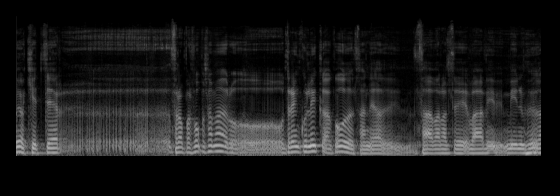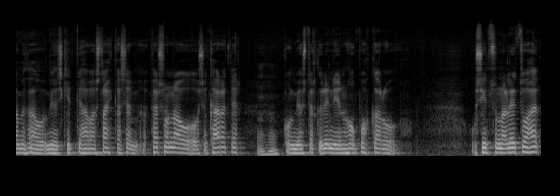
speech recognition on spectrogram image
já, Kitt er uh, frábær fókbaltamaður og, og drengur líka, góður, þannig að það var aldrei, var í mínum huga með það og mjög hans Kitti hafa stækkað sem persóna og sem karakter, uh -huh. komið mjög sterkur inn í ennum hóp okkar og og sínt svona leitu að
